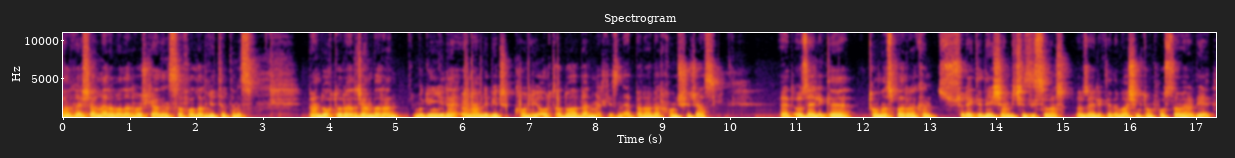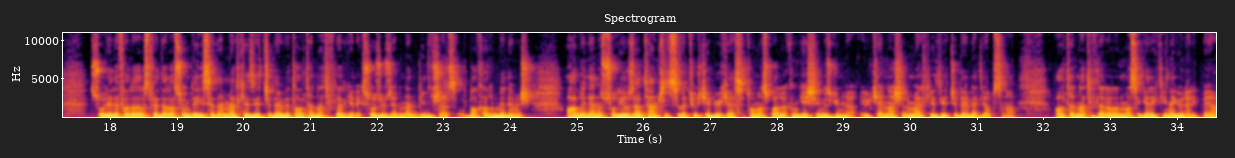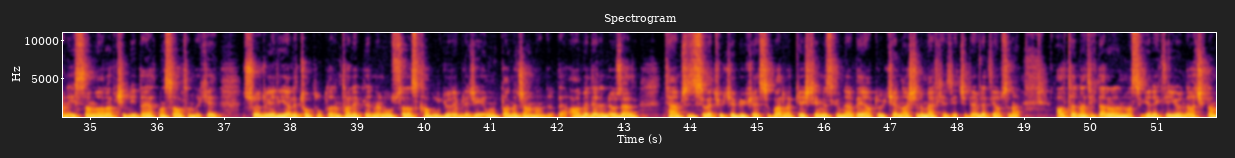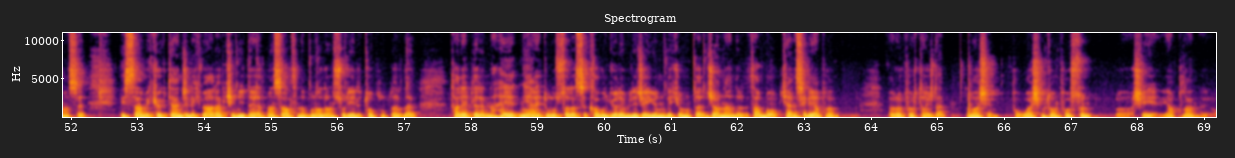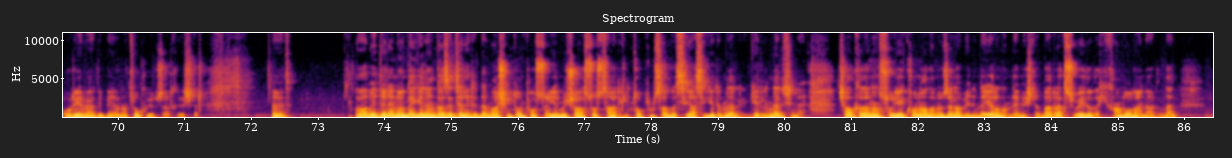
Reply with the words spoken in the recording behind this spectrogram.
Arkadaşlar merhabalar, hoş geldiniz, sefalar getirdiniz. Ben Doktor Ercan Baran. Bugün yine önemli bir konuyu Orta Doğu Haber Merkezi'nde hep beraber konuşacağız. Evet, özellikle Thomas Barrak'ın sürekli değişen bir çizgisi var. Özellikle de Washington Post'a verdiği Suriye'de federasyon değilse de merkeziyetçi devlete alternatifler gerek sözü üzerinden gideceğiz. Bakalım ne demiş. ABD'nin Suriye özel temsilcisi ve Türkiye Büyükelçisi Thomas Barrak'ın geçtiğimiz günlerde ülkenin aşırı merkeziyetçi devlet yapısına alternatifler aranması gerektiğine yönelik beyanı İslam ve Arap kimliği dayatması altındaki Suriyeli yerli toplulukların taleplerinin uluslararası kabul görebileceği umutlarını canlandırdı. ABD'nin özel temsilcisi ve Türkiye Büyükelçisi Barrak geçtiğimiz günlerde yaptığı ülkenin aşırı merkeziyetçi devlet yapısına alternatifler aranması gerektiği yönde açıklaması, İslami köktencilik ve Arap kimliği dayatması altında bunalan Suriyeli topluluklarda taleplerin nihayet uluslararası kabul görebileceği yönündeki umutları canlandırdı. Tabi bu kendisiyle yapılan röportajda Washington Post'un e, şeyi yapılan oraya verdiği beyanatı okuyoruz arkadaşlar. Evet. ABD'nin önde gelen gazetelerinde Washington Post'un 23 Ağustos tarihli toplumsal ve siyasi gerilimler, gerilimler içinde çalkalanan Suriye'yi konu alan özel haberinde yer alan demişti. Barrak Süveyda'daki kanlı olayın ardından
